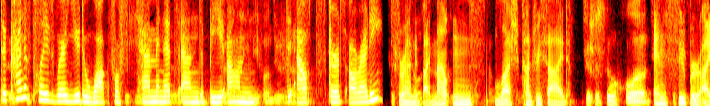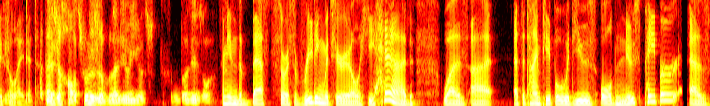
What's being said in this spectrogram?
The kind of place where you'd walk for 10 minutes and be on the outskirts already. Surrounded by mountains, lush countryside, and super isolated. 但是好处是什么呢？就是有很多这种 I mean, the best source of reading material he had was uh, at the time people would use old newspaper as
